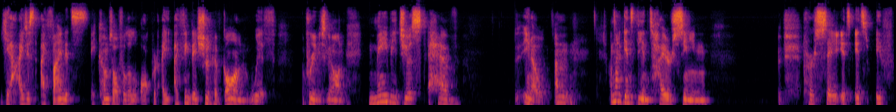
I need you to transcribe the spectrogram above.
yeah, I just I find it's it comes off a little awkward. I I think they should have gone with previously on, maybe just have, you know, I'm I'm not against the entire scene per se. It's it's if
